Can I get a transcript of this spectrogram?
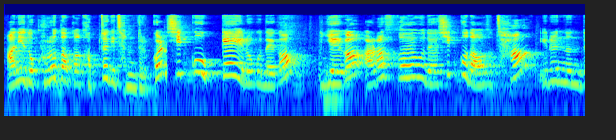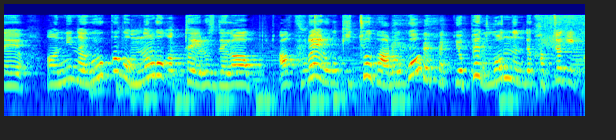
아니 너 그러다가 갑자기 잠들걸? 씻고 올게 이러고 내가 얘가 알았어 하고 내가 씻고 나와서 자? 이랬는데 아니 나 이거 효과가 없는 것 같아. 이래서 내가 아 그래? 이러고 기초 바르고 옆에 누웠는데 갑자기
